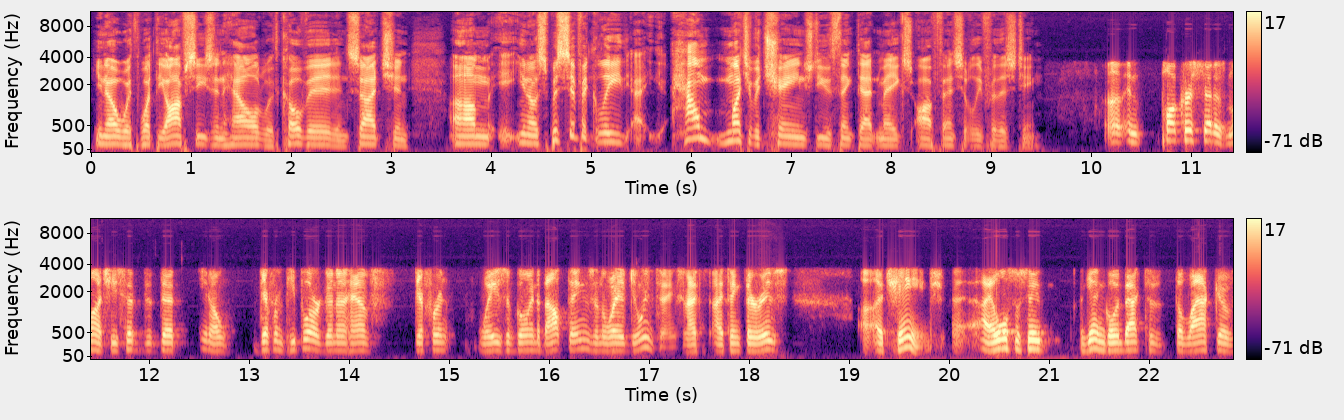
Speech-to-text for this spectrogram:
you know with what the offseason held with COVID and such, and um, you know specifically, uh, how much of a change do you think that makes offensively for this team? Uh, and Paul Chryst said as much. He said that, that you know different people are going to have different ways of going about things and the way of doing things, and I, I think there is a change. I also say again, going back to the lack of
